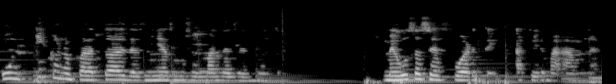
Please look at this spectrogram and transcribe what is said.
un ícono para todas las niñas musulmanas del mundo. Me gusta ser fuerte, afirma Amna.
